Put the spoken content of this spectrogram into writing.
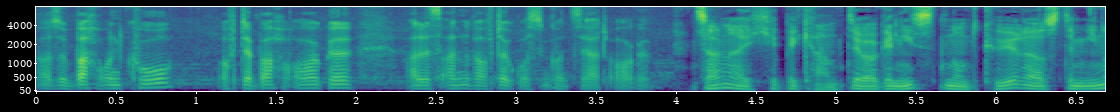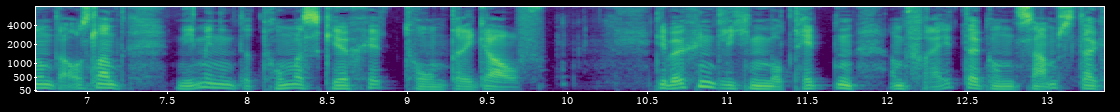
Also Bach und Co. auf der Bachorgel, alles andere auf der großen Konzertorgel. Zahlreiche bekannte Organisten und Chöre aus dem In- und Ausland nehmen in der Thomaskirche Tonträger auf. Die wöchentlichen Motetten am Freitag und Samstag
